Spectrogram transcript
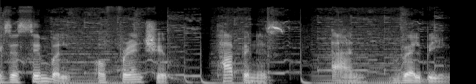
is a symbol of friendship happiness and wellbeing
